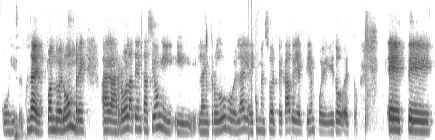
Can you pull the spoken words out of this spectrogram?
cuando el hombre agarró la tentación y, y, la introdujo, ¿verdad? Y ahí comenzó el pecado y el tiempo y todo esto. Este,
